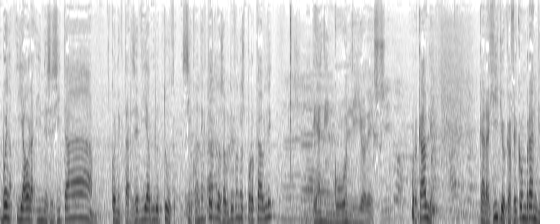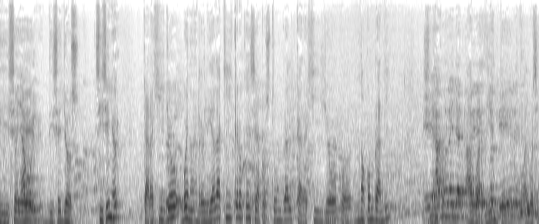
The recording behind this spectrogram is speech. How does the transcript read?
Bueno, y ahora, y necesita conectarse vía Bluetooth. Si conectas los audífonos por cable, no tengas ningún lío de esos. Por cable. Carajillo, café con brandy, dice, dice Jos. Sí, señor. Carajillo, bueno, en realidad aquí creo que se acostumbra al carajillo, con- no con brandy, aguardiente o algo así.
